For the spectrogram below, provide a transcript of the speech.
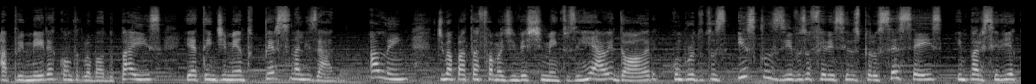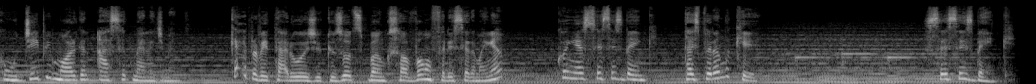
A primeira conta global do país e atendimento personalizado, além de uma plataforma de investimentos em real e dólar com produtos exclusivos oferecidos pelo C6 em parceria com o JP Morgan Asset Management. Quer aproveitar hoje o que os outros bancos só vão oferecer amanhã? Conheça o C6 Bank. Tá esperando o quê? C6 Bank.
